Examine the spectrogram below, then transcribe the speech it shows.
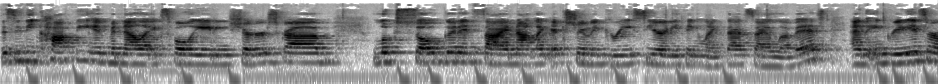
This is the coffee and vanilla exfoliating sugar scrub. Looks so good inside, not like extremely greasy or anything like that, so I love it. And the ingredients are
